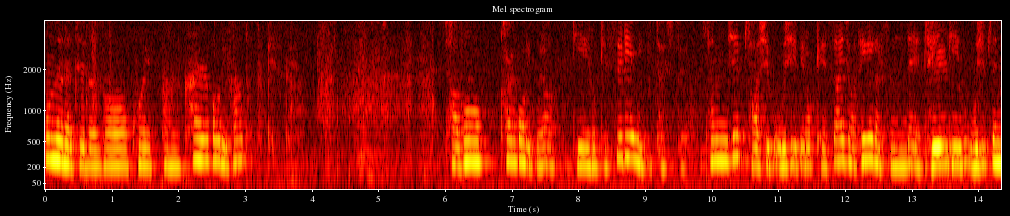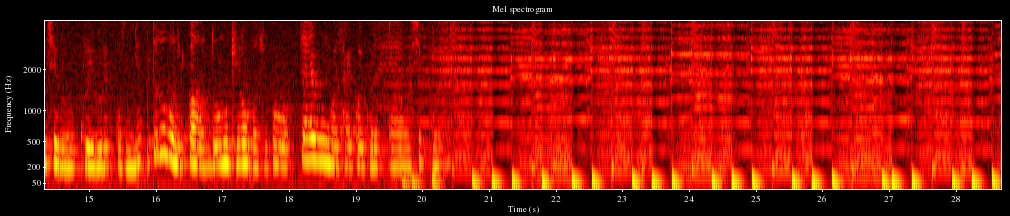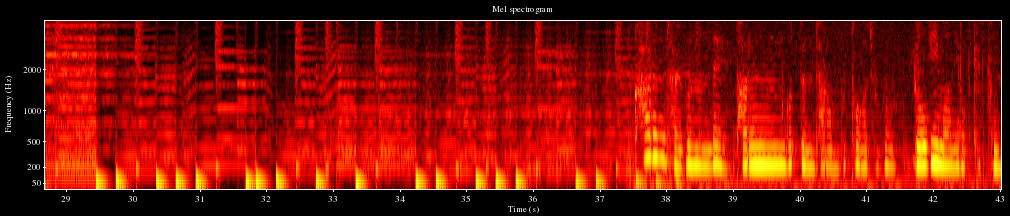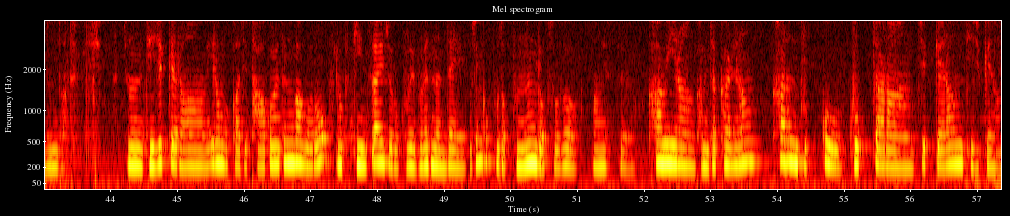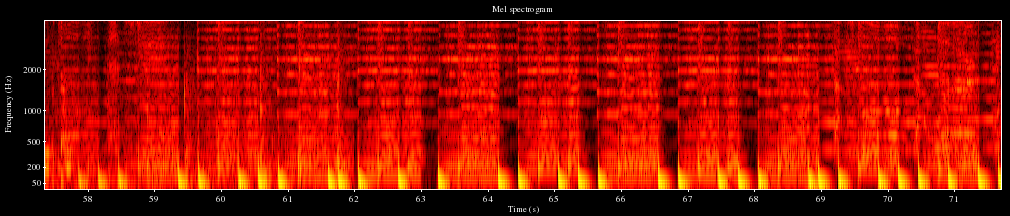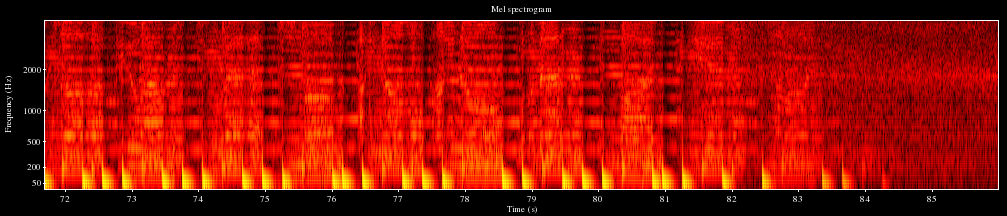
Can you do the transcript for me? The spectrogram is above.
오늘의 집에서 구입한 칼거리가 도착했어요. 자석 칼거리고요. 뒤에 이렇게 3M이 붙어 있어요. 30, 40, 50 이렇게 사이즈가 3개가 있었는데 제일 긴 50cm로 구입을 했거든요. 뜯어보니까 너무 길어가지고 짧은 걸 살 걸 그랬다 싶어요. 잘 붙는데 다른 것들은 잘 안 붙어가지고 여기만 이렇게 붙는다든지 저는 뒤집개랑 이런 것까지 다 걸 생각으로 이렇게 긴 사이즈로 구입을 했는데 생각보다 붙는 게 없어서 망했어요. 가위랑 감자칼이랑 칼은 붙고 국자랑 집게랑 뒤집개는 안 붙어요.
